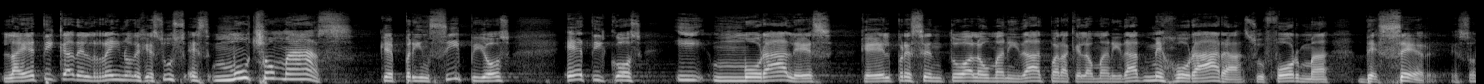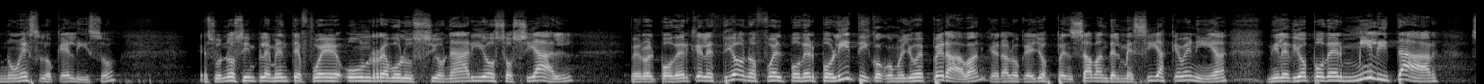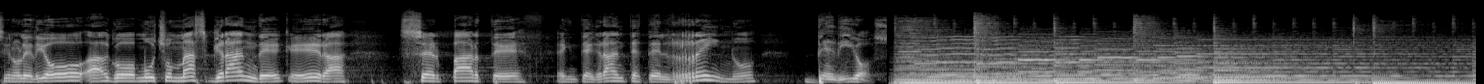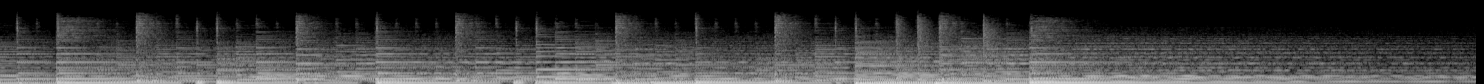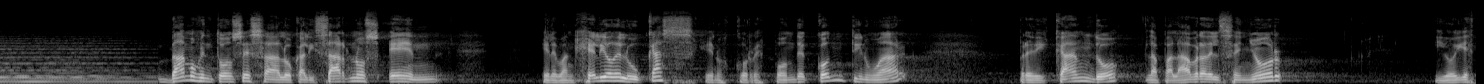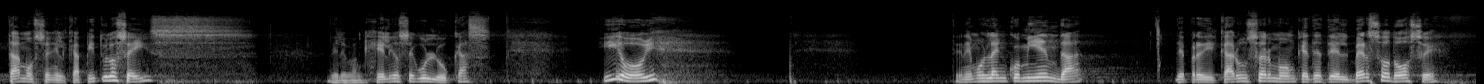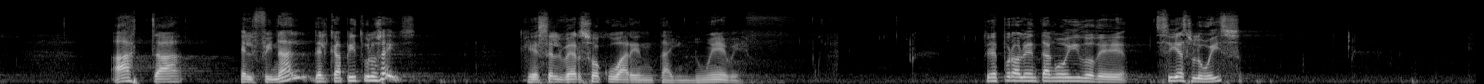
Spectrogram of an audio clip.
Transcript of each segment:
la ética del reino de Jesús es mucho más que principios éticos y morales que Él presentó a la humanidad para que la humanidad mejorara su forma de ser. Eso no es lo que Él hizo. Eso no simplemente fue un revolucionario social, pero el poder que les dio no fue el poder político como ellos esperaban, que era lo que ellos pensaban del Mesías que venía, ni le dio poder militar, sino le dio algo mucho más grande que era ser parte e integrantes del reino de Dios. Vamos entonces a localizarnos en el Evangelio de Lucas, que nos corresponde continuar predicando la palabra del Señor. Y hoy estamos en el capítulo 6 del Evangelio según Lucas. Y hoy tenemos la encomienda de predicar un sermón que es desde el verso 12 hasta el final del capítulo 6, que es el verso 49. Ustedes probablemente han oído de C.S. Lewis,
